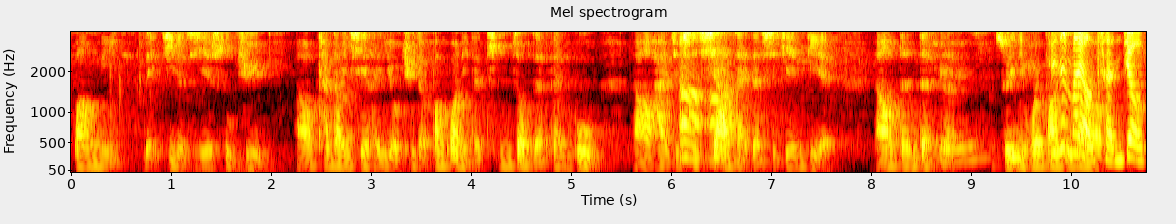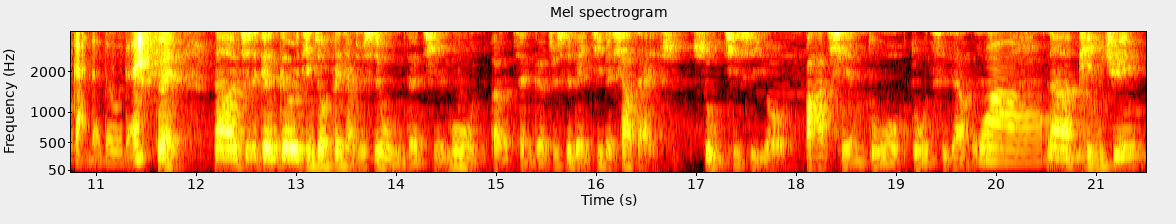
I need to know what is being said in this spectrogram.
帮你累积的这些数据，然后看到一些很有趣的，包括你的听众的分布，然后还有就是下载的时间点，然后等等的，所以你会发现其实蛮有成就感的，对不对？对，那就是跟各位听众分享，就是我们的节目，呃，整个就是累积的下载数数其实有八千多多次这样子。哇哦，那平均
